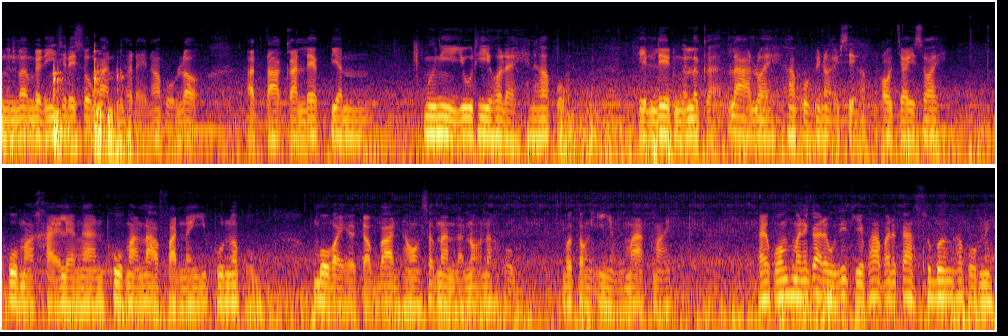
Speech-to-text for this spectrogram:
เงินวันแบบนี้จะได้ส่งกันเท่าไหร่นะครับผมแล้วอัตราการแลกเปลี่ยนมือนี้อยู่ที่เท่าไหร่นะครับผม เห็นเลขเงินแล้วก็ล่าลอยครับผมพี่น้องเอฟซีครับเอาใจซอย ผู้มาขายแรงงาน ผู้มาล่าฟันในญี่ปุ่นครับผมโมไหวกับกลับบ้านเฮาสำนันละเนาะนะครับผมบ่ต้องอีหยังมากมายไอ้ผมบรรยากาศของที่เก็บภาพบรรยากาศสุเบิงครับผมนี่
